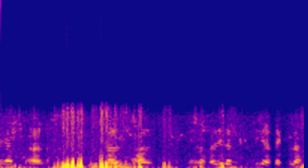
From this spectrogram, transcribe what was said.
allá al, al, al- en la salida de Mexicilla, de clase.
